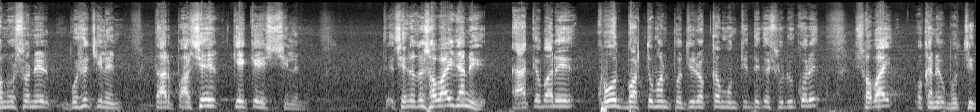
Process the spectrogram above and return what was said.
অনশনের বসেছিলেন, তার পাশে কে কে এসেছিলেন? সেটা তো সবাই জানে। একেবারে খোদ বর্তমান প্রতিরক্ষা মন্ত্রী থেকে শুরু করে সবাই ওখানে উপস্থিত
